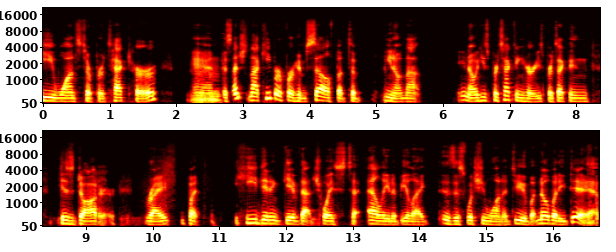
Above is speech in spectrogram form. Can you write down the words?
he wants to protect her and essentially not keep her for himself, but to, you know, not you know, he's protecting her, he's protecting his daughter, right? But he didn't give that choice to Ellie to be like, is this what you want to do? But nobody did. Yeah.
